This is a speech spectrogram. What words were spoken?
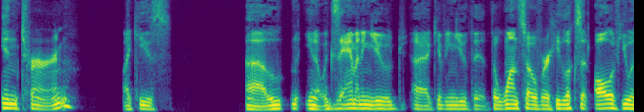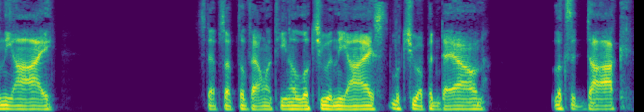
in turn, like he's, uh, you know, examining you, uh, giving you the the once over. He looks at all of you in the eye, steps up to Valentina, looks you in the eyes, looks you up and down, looks at Doc,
